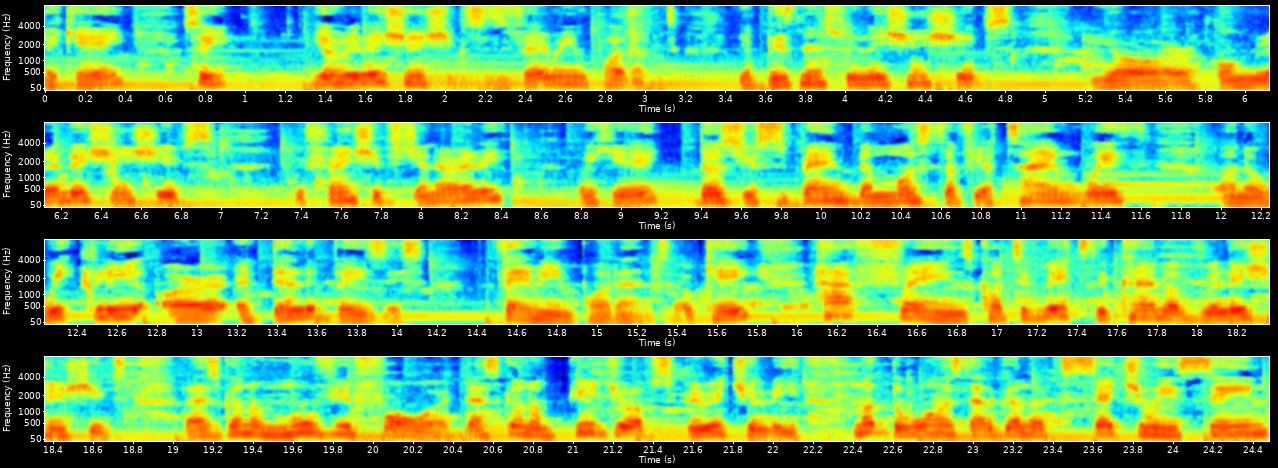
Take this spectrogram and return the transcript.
Okay? So your relationships is very important. Your business relationships, your home relationships, your friendships generally. Okay, those you spend the most of your time with on a weekly or a daily basis very important okay? Have friends cultivate the kind of relationships that's going to move you forward that's going to build you up spiritually not the ones that are going to set you insane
